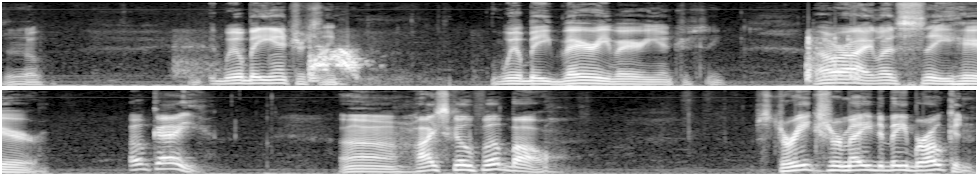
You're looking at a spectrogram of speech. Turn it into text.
So, it will be interesting. Will be very, very interesting. All right, let's see here. Okay. Uh, high school football. Streaks are made to be broken,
